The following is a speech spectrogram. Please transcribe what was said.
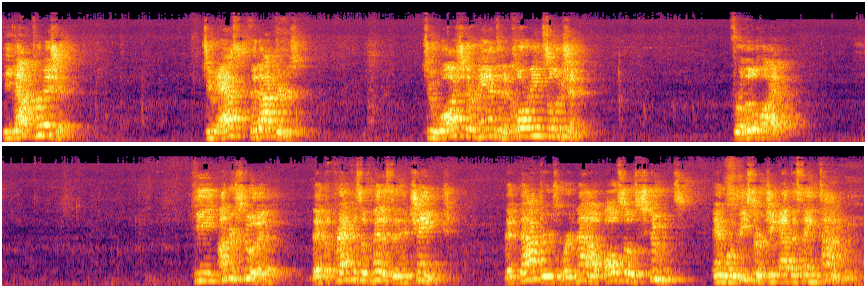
He got permission to ask the doctors to wash their hands in a chlorine solution for a little while. He understood that the practice of medicine had changed that doctors were now also students and were researching at the same time.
